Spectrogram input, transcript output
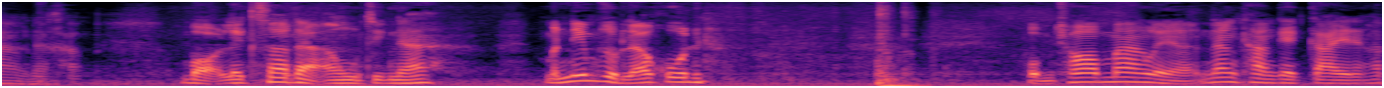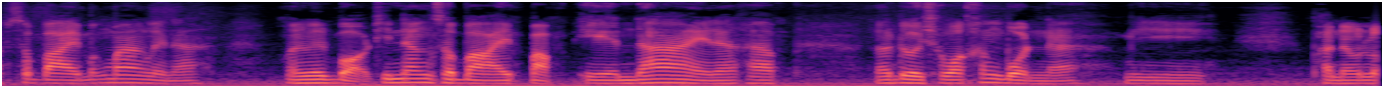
มากๆนะครับ เบาะเล็กซัสอะเอาจริงนะ มันนิ่มสุดแล้วคุณ ผมชอบมากเลยอะนั่งทางไกลๆนะครับ สบายมากๆเลยนะ มันเป็นเบาะที่นั่งสบายปรับเอนได้นะครับ แล้วโดยเฉพาะข้างบนนะ มีพาโนโร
